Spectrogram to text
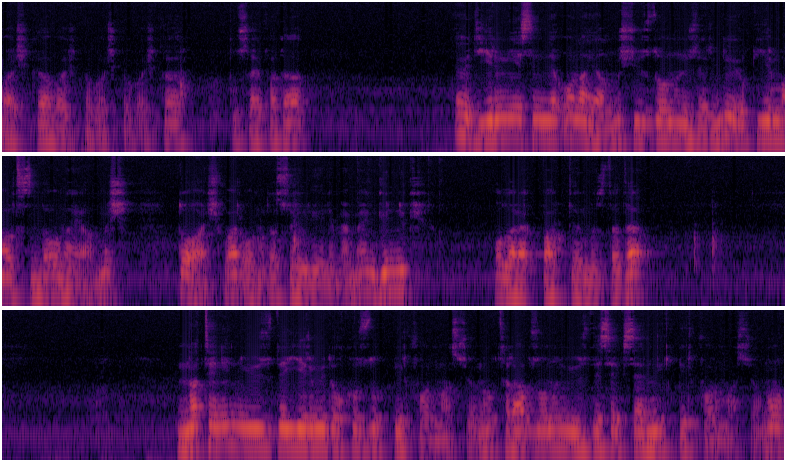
Başka başka başka başka bu sayfada Evet 20'sinde onay almış. %10'un üzerinde yok. 26'sında onay almış. Doğaç var. Onu da söyleyelim hemen. Günlük olarak baktığımızda da Nate'nin %29'luk bir formasyonu, Trabzon'un %80'lik bir formasyonu,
